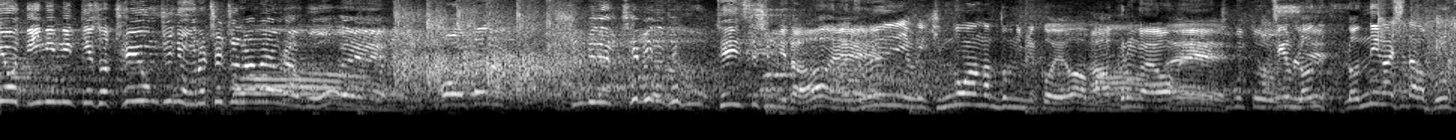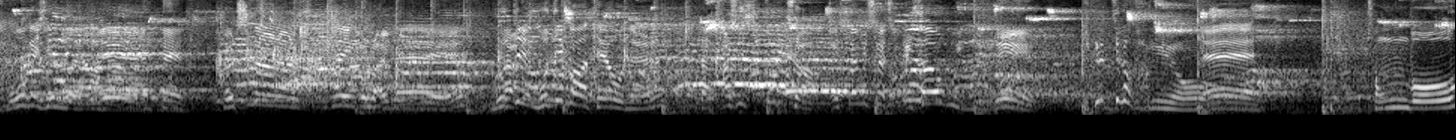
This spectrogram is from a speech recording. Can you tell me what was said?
자, 뇨뇨 니니님께서 최용준이 오늘 출전하나요라고. 예. 어, 일단 준비는 채비는 되고 돼 있으십니다. 예. 당연히 여기 김동환 감독님일 거예요. 아마. 아, 그런가요? 네, 두분또 지금 런, 이제- 런닝 하시다가 보, 보고 계시는 거예요. 네, 별친한 사이인 걸로 알고 있는데. 자, 못뛸 것 같아요 오늘. 자, 다시 10점차. SRBC가 잘 싸우고 있는데, 힐트가 강해요. 네. 정보.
